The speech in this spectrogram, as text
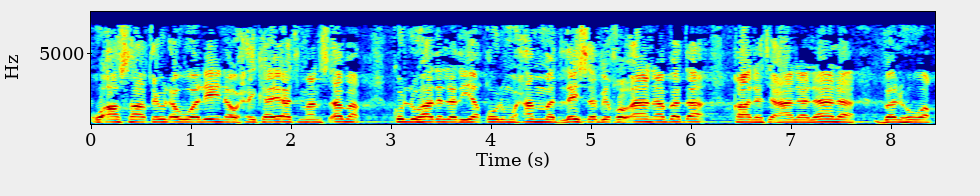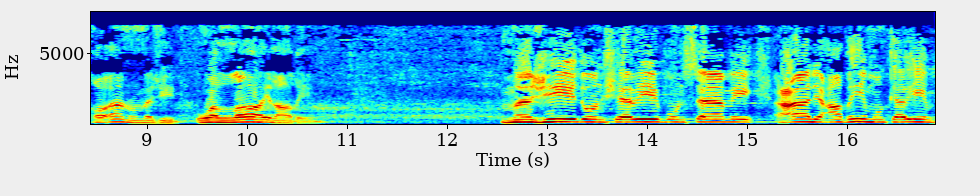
وأساطير الأولين أو حكايات من سبق. كل هذا الذي يقول محمد ليس بقرآن أبدا. قال تعالى لا لا بل هو قرآن مجيد. والله العظيم. مجيد شريف سامي عالي عظيم كريم.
